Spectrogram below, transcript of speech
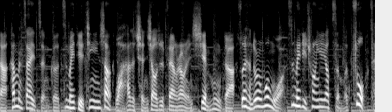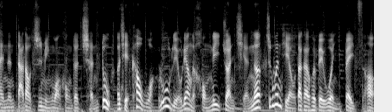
啊，他们在整个自媒体的经营上，哇，它的成效是非常让人羡慕的啊。所以很多人问我，自媒体创业。要怎么做才能达到知名网红的程度，而且靠网络流量的红利赚钱呢？这个问题啊，我大概会被问一辈子哈。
